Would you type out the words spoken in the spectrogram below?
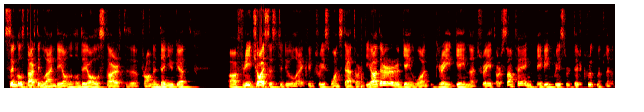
single starting line. They all they all start uh, from, and then you get uh, free choices to do, like increase one stat or the other, gain one, gain a trait or something, maybe increase the recruitment limit.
